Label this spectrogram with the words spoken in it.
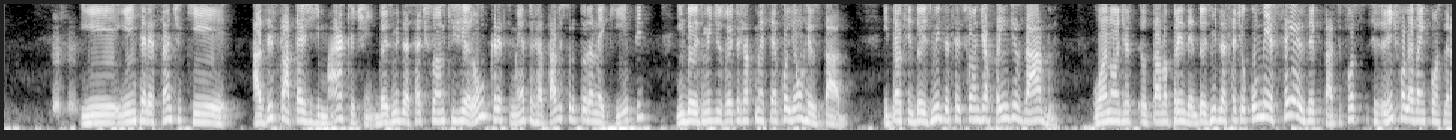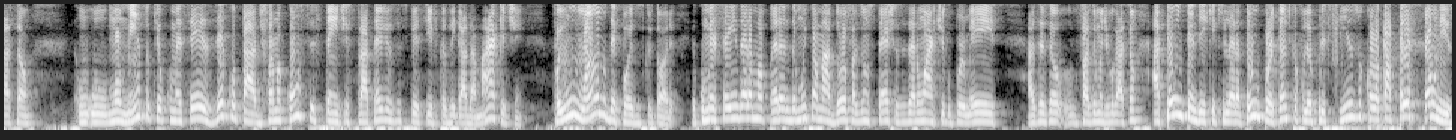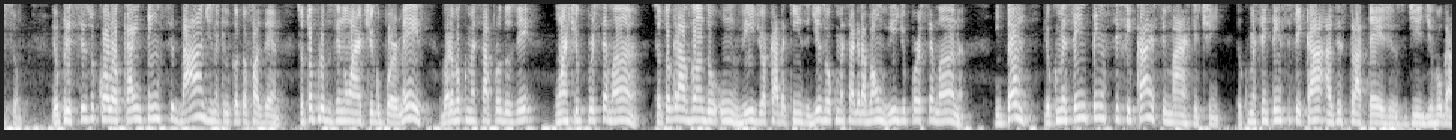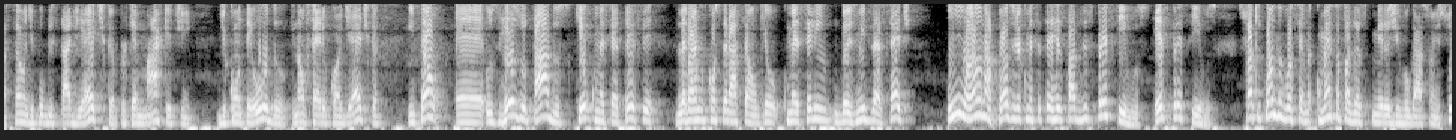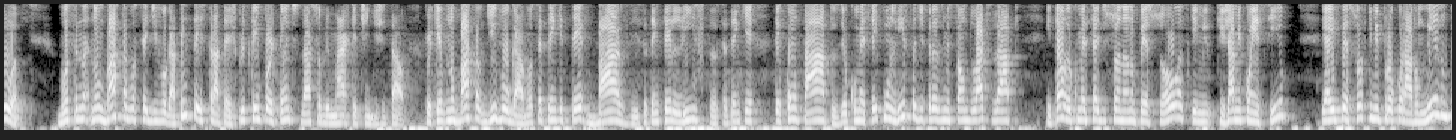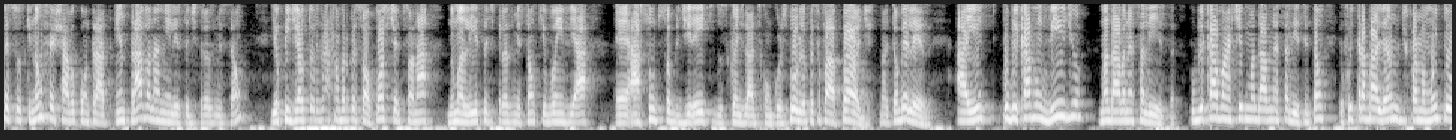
Perfeito. E, e é interessante que as estratégias de marketing, 2017 foi o ano que gerou um crescimento, eu já estava estruturando a equipe. Em 2018 eu já comecei a colher um resultado. Então, assim, 2016 foi um ano de aprendizado. O ano onde eu estava aprendendo. 2017 eu comecei a executar. Se, fosse, se a gente for levar em consideração o, o, momento que eu comecei a executar de forma consistente estratégias específicas ligadas a marketing, foi um ano depois do escritório. Eu comecei ainda, era, uma, era ainda muito amador, fazia uns testes, às vezes era um artigo por mês, às vezes eu fazia uma divulgação, até eu entender que aquilo era tão importante que eu falei, eu preciso colocar pressão nisso. Eu preciso colocar intensidade naquilo que eu estou fazendo. Se eu estou produzindo um artigo por mês, agora eu vou começar a produzir um artigo por semana. Se eu estou gravando um vídeo a cada 15 dias, eu vou começar a gravar um vídeo por semana. Então, eu comecei a intensificar esse marketing. Eu comecei a intensificar as estratégias de divulgação, de publicidade ética, porque é marketing de conteúdo que não fere o código de ética. Então, é, os resultados que eu comecei a ter, se levar em consideração que eu comecei em 2017, um ano após eu já comecei a ter resultados expressivos. Expressivos. Só que quando você começa a fazer as primeiras divulgações sua, você não basta você divulgar, tem que ter estratégia. Por isso que é importante estudar sobre marketing digital, porque não basta divulgar, você tem que ter base, você tem que ter lista, você tem que ter contatos. Eu comecei com lista de transmissão do WhatsApp. Então eu comecei adicionando pessoas que, me, que já me conheciam, e aí pessoas que me procuravam, mesmo pessoas que não fechavam o contrato, entrava na minha lista de transmissão. E eu pedi autorização para o pessoal, posso te adicionar numa lista de transmissão que vou enviar é, assuntos sobre direitos dos candidatos a concurso público, a pessoa falava, pode, então beleza. Aí publicava um vídeo, mandava nessa lista. Publicava um artigo, mandava nessa lista. Então eu fui trabalhando de forma muito,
